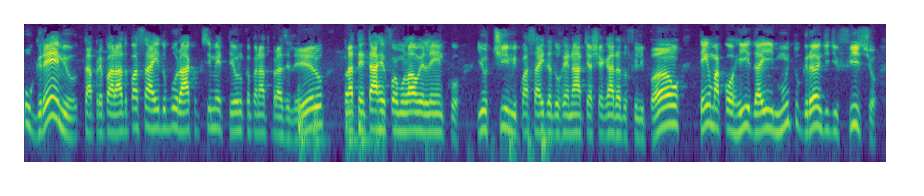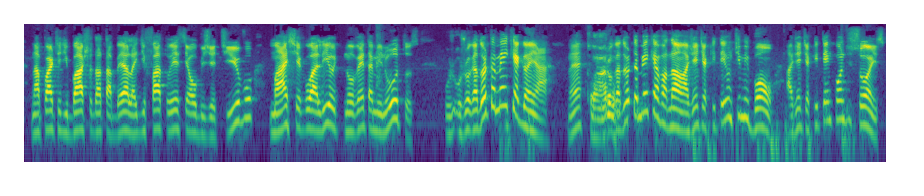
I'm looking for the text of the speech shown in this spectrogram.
O Grêmio está preparado para sair do buraco que se meteu no Campeonato Brasileiro, para tentar reformular o elenco e o time com a saída do Renato e a chegada do Filipão. Tem uma corrida aí muito grande e difícil na parte de baixo da tabela, e de fato esse é o objetivo, mas chegou ali 90 minutos, o, o jogador também quer ganhar. Né? Claro. O jogador também quer falar, não, a gente aqui tem um time bom, a gente aqui tem condições.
